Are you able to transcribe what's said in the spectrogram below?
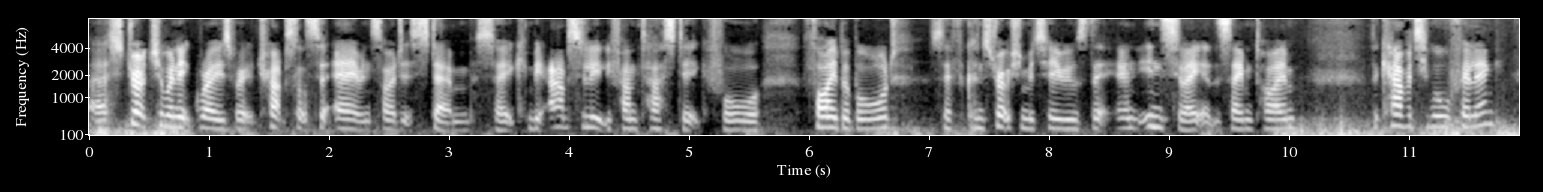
a, structure when it grows where it traps lots of air inside its stem, so it can be absolutely fantastic for fibreboard, so for construction materials that insulate at the same time. The cavity wall filling,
